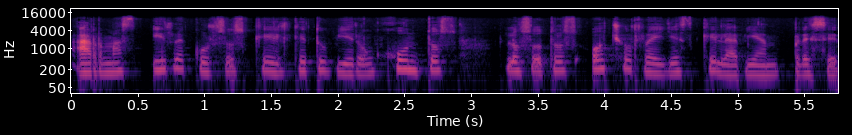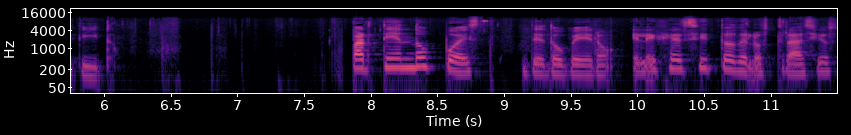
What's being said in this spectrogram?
armas y recursos que el que tuvieron juntos los otros ocho reyes que le habían precedido. Partiendo, pues, de Dovero, el ejército de los tracios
